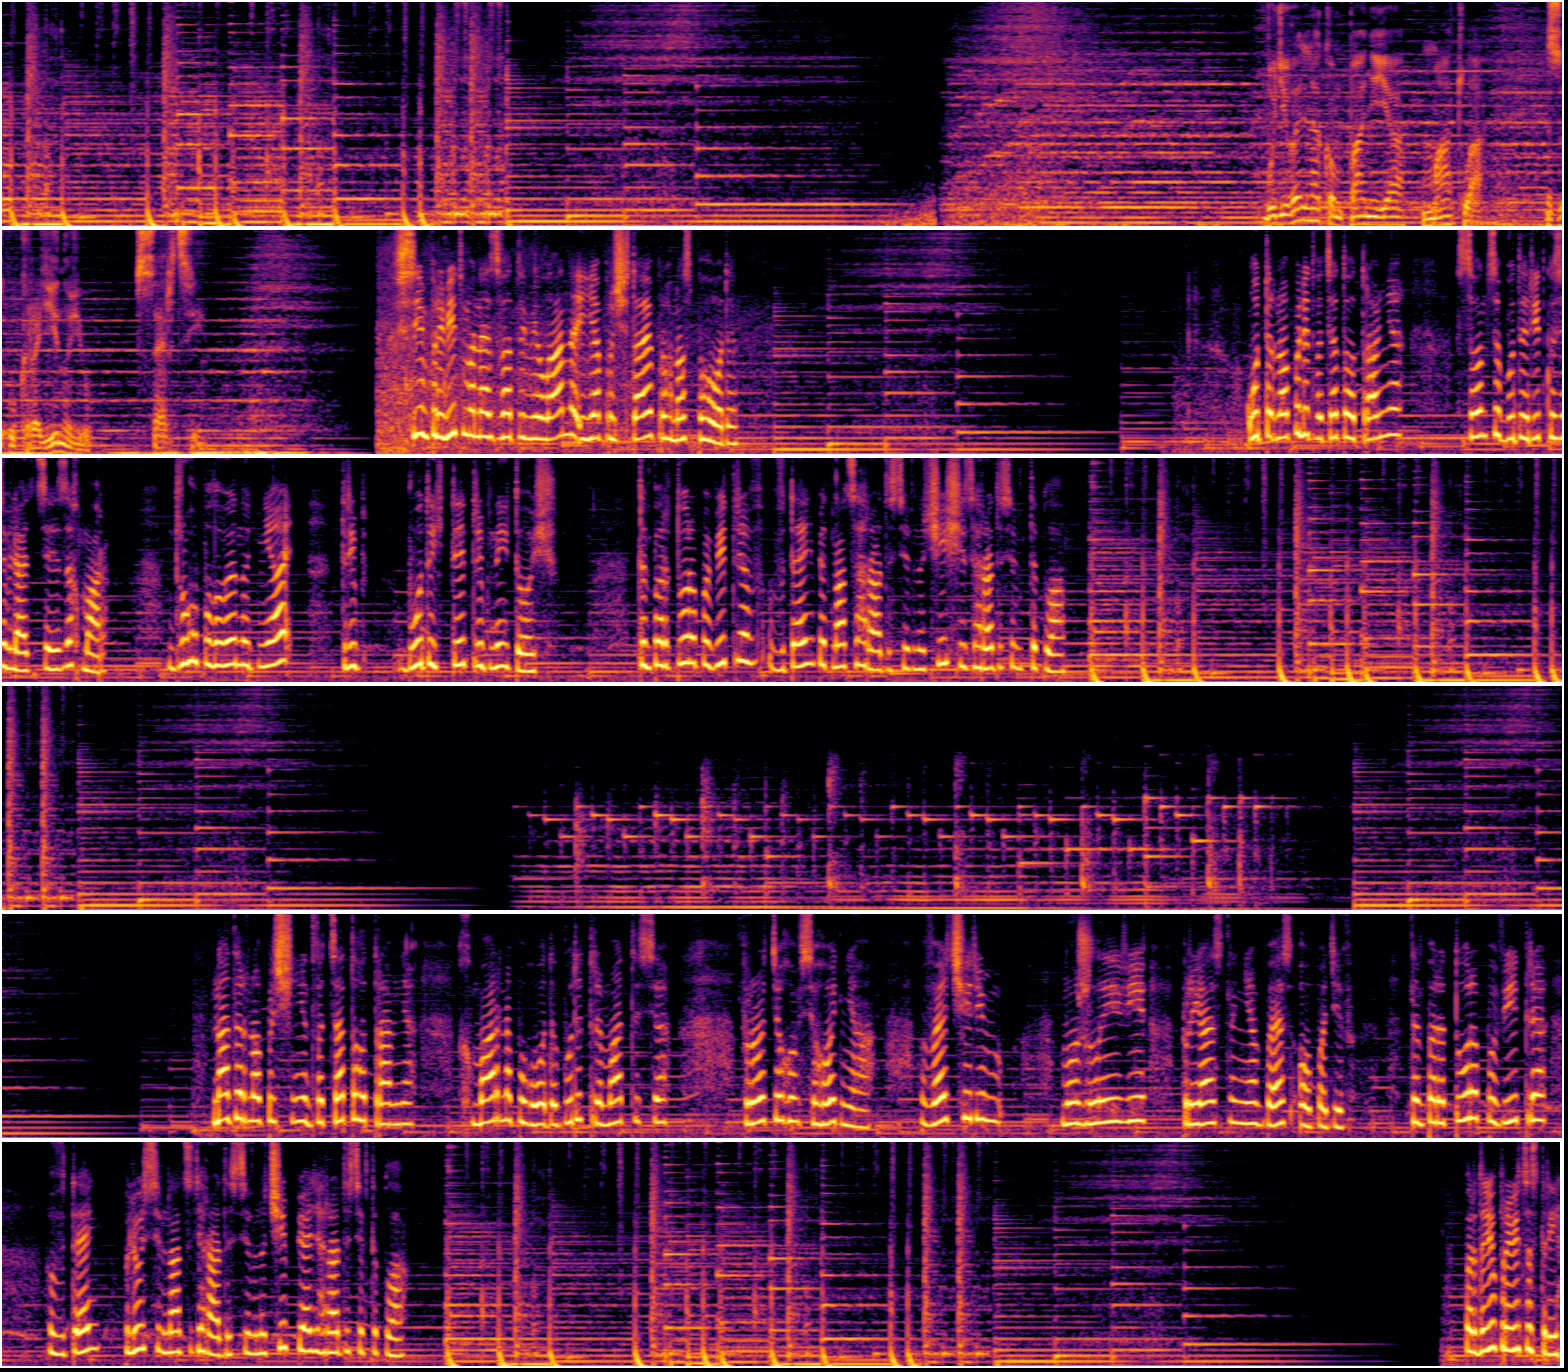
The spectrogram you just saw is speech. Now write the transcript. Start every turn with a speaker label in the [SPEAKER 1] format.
[SPEAKER 1] Будівельна компанія Матла з Україною в серці.
[SPEAKER 2] Всім привіт! Мене звати Мілана і я прочитаю прогноз погоди. У Тернополі 20 травня сонце буде рідко з'являтися із-за хмар. Другу половину дня буде йти дрібний дощ. Температура повітря в день 15 градусів, вночі 6 градусів тепла. На Тернопільщині 20 травня хмарна погода буде триматися протягом всього дня. Ввечері можливі прояснення без опадів. Температура повітря в день плюс 17 градусів, вночі 5 градусів тепла. Передаю привіт сестрі.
